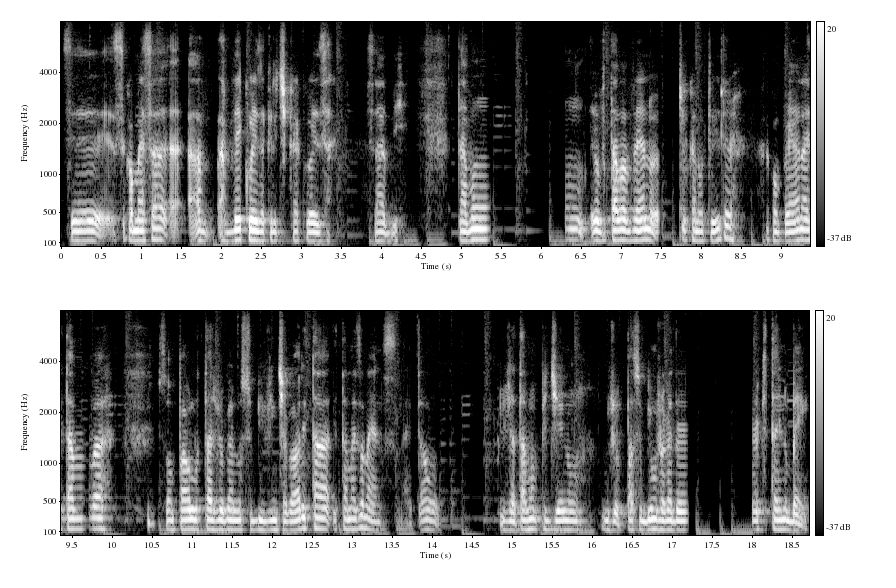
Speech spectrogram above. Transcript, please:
você, você começa a, a, ver coisa, criticar coisa, sabe? Tava um, eu tava vendo, fica no Twitter, acompanhando, aí tava. São Paulo tá jogando no Sub-20 agora e tá, e tá mais ou menos. Né? Então, já estavam pedindo um, para subir um jogador que tá indo bem.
